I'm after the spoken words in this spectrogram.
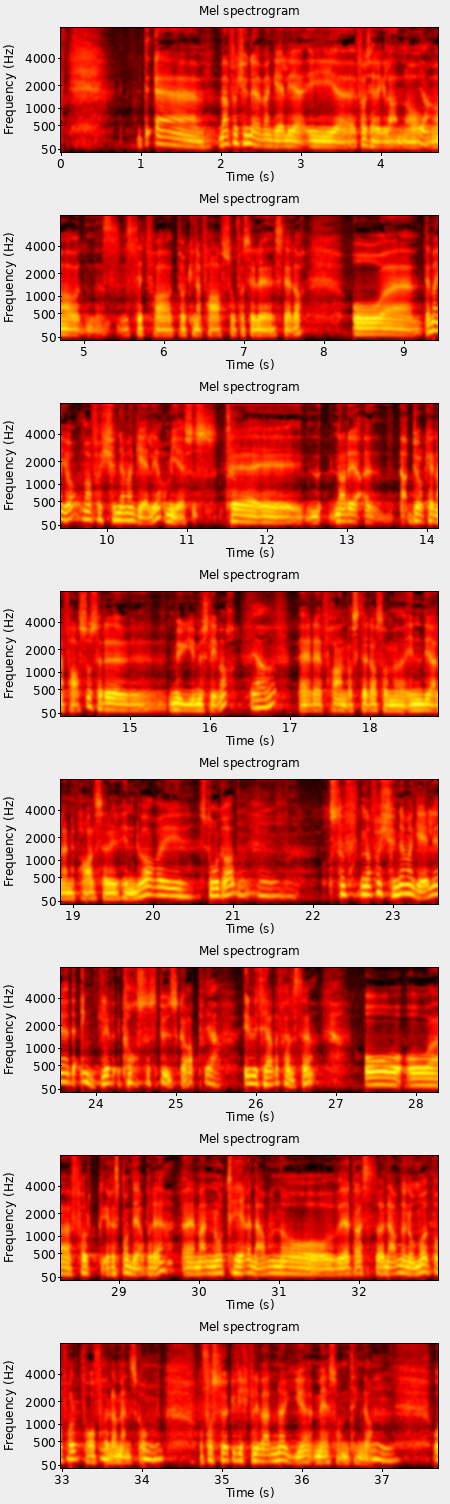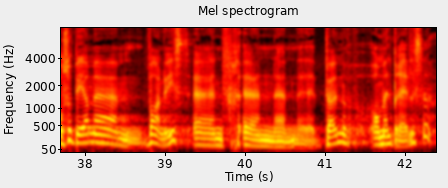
Man Vi forkynner evangeliet i eh, forskjellige land, og Ja. vi har sett fra Burkina Faso forskjellige steder. Og eh, det man gjør, man forkynner evangeliet om Jesus. Til, eh, når det er Burkina Faso så er det mye muslimer. Ja. Er det fra andre steder som India eller Nepal, så er det hinduer i stor grad. Så vi forkynner evangeliet, det enkle korsets budskap. Ja. Inviterer til frelse. Og, og eh, folk responderer på det. Eh, Man noterer navn og adresse, navn og nummer på folk for å følge mennesker opp. Og forsøker virkelig å være nøye med sånne ting. da. Og så ber vi vanligvis en, en, en bønn om helbredelse.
